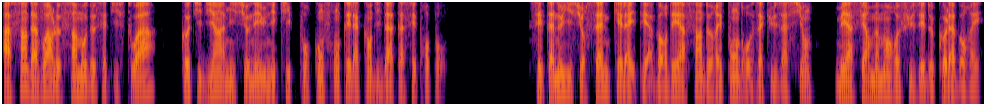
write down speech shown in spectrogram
Afin d'avoir le fin mot de cette histoire, Quotidien a missionné une équipe pour confronter la candidate à ses propos. C'est à Neuilly-sur-Seine qu'elle a été abordée afin de répondre aux accusations, mais a fermement refusé de collaborer,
